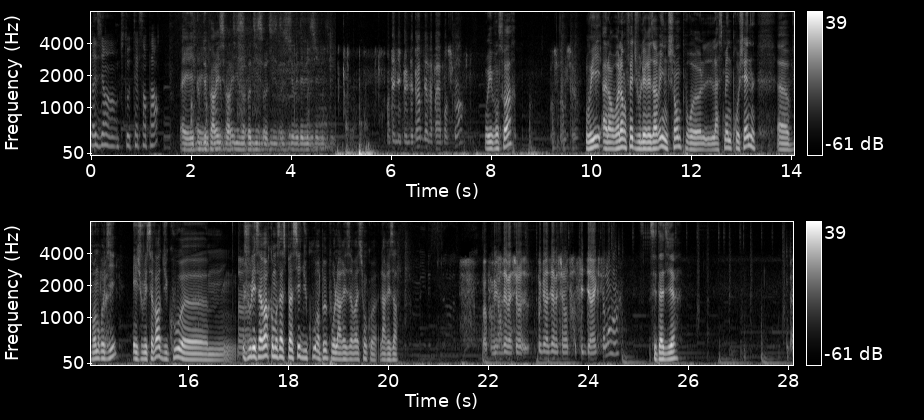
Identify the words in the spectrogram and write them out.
Vas-y, un petit hôtel sympa. Allez, les bulles de Paris, c'est parti, c'est parti, c'est parti, je vais donner- Hôtel des Bulles de l'appareil, bonsoir. Oui, bonsoir. Bonsoir, monsieur. Oui, alors voilà, en fait, je voulais réserver une chambre pour euh, la semaine prochaine, euh, vendredi. Et je voulais savoir, du coup, euh, je voulais savoir comment ça se passait, du coup, un peu pour la réservation, quoi, la résa. Bah, vous, pouvez réserver sur, vous pouvez réserver sur notre site directement. Hein. C'est-à-dire? Bah,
